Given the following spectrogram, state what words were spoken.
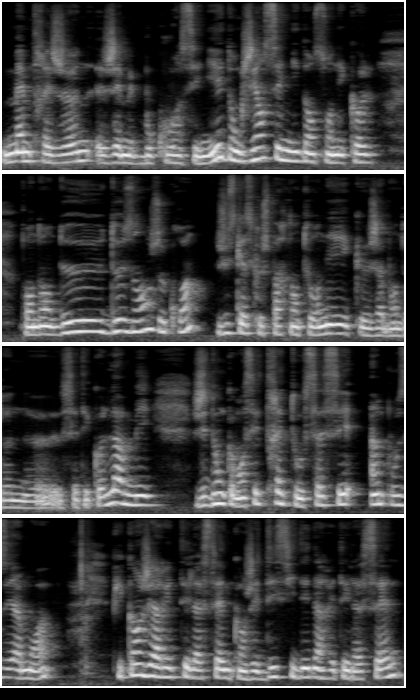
Même très jeune, j'aimais beaucoup enseigner. Donc j'ai enseigné dans son école pendant deux, deux ans, je crois, jusqu'à ce que je parte en tournée et que j'abandonne euh, cette école-là. Mais j'ai donc commencé très tôt, ça s'est imposé à moi. Puis quand j'ai arrêté la scène, quand j'ai décidé d'arrêter la scène,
